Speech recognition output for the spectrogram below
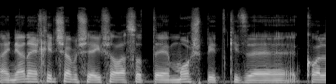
העניין היחיד שם שאי אפשר לעשות uh, מושפיט, כי זה כל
